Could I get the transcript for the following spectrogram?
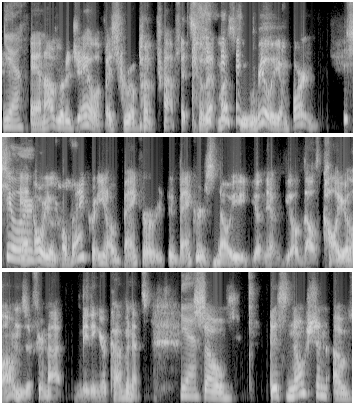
Yeah. And I'll go to jail if I screw up on profit. So that must be really important. Sure. And, or you'll go bankrupt. You know, banker bankers know you. You'll, you'll they'll call your loans if you're not meeting your covenants. Yeah. So this notion of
